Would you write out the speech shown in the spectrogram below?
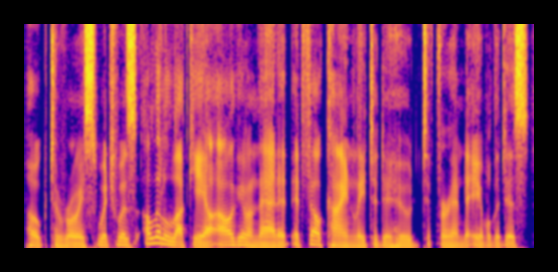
poke to Reus, which was a little lucky. I'll, I'll give him that. It, it fell kindly to Dahoud to, for him to able to just,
